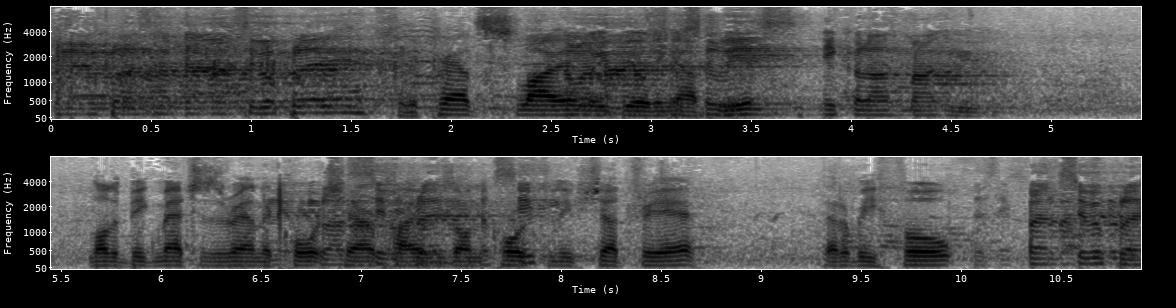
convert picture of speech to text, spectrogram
Prenez place à s'il vous plaît. So the crowd's slowly building up here. Nicolas. A lot of big matches around the court. Sharapova's on court. Philippe Chatrier. That'll be full. Deuxième s'il vous plaît.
